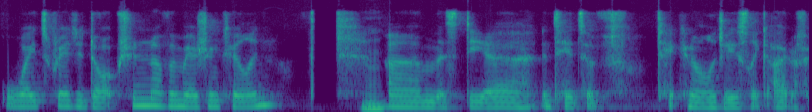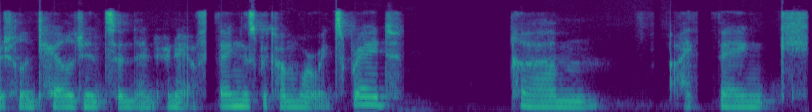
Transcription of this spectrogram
widespread adoption of immersion cooling mm. um, as data intensive technologies like artificial intelligence and the Internet of Things become more widespread. Um, I think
